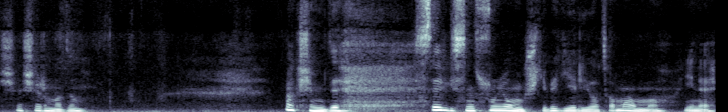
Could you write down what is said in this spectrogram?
Şaşırmadım. Bak şimdi sevgisini sunuyormuş gibi geliyor tamam mı? Yine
